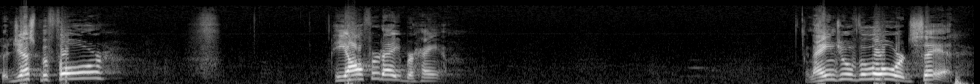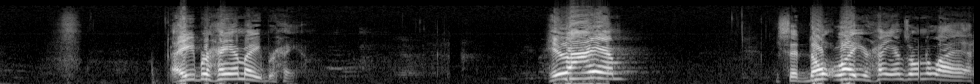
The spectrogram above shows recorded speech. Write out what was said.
But just before he offered Abraham, an angel of the Lord said, Abraham, Abraham. Here I am. He said, Don't lay your hands on the lad.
